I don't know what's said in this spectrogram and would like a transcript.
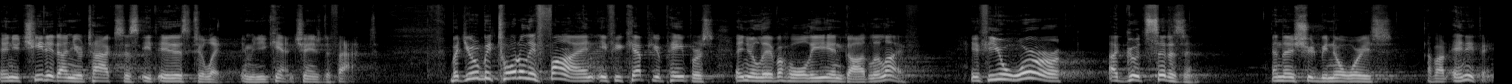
and you cheated on your taxes, it, it is too late. I mean, you can't change the fact. But you'll be totally fine if you kept your papers and you live a holy and godly life. If you were a good citizen, and there should be no worries about anything.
